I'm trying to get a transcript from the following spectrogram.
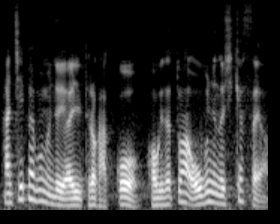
한 7, 8분 먼저 열 들어갔고 거기서 또 한 5분 정도 식혔어요.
